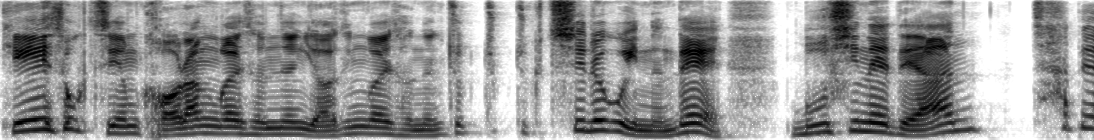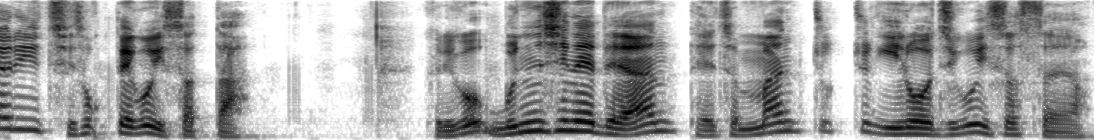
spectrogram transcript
계속 지금 거란과의 전쟁, 여진과의 전쟁 쭉쭉쭉 치르고 있는데 무신에 대한 차별이 지속되고 있었다. 그리고 문신에 대한 대전만 쭉쭉 이루어지고 있었어요.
